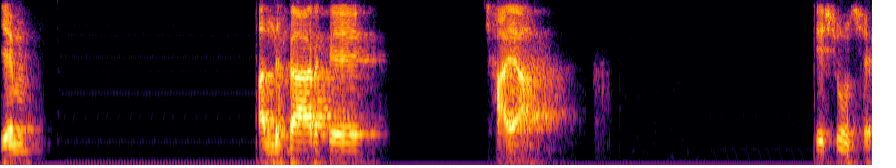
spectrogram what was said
જેમ અંધકાર કે છાયા એ શું છે?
